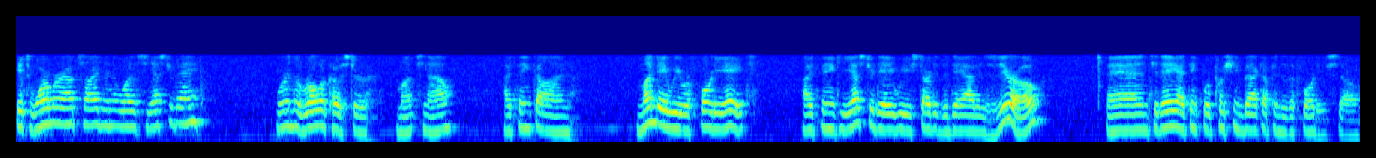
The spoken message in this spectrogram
It's warmer outside than it was yesterday. We're in the roller coaster months now. I think on Monday we were 48. I think yesterday we started the day out at zero. And today I think we're pushing back up into the 40s. So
